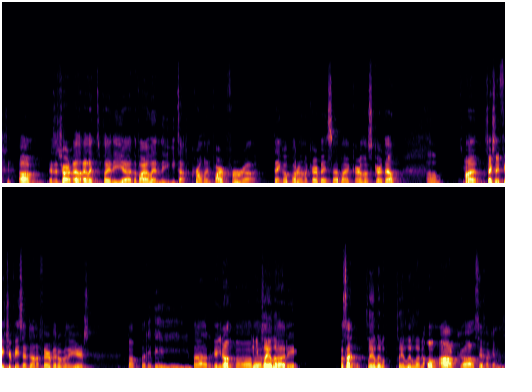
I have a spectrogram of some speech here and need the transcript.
um, there's a chart. I, I like to play the uh, the violin, the Itzhak Perlman part for uh, Tango por una Cabeza by Carlos Gardel. Oh, It's, one it's actually a feature piece I've done a fair bit over the years. You know the ba Can you play a little? ba-da-ba-dee. What's that? play a little, play a little of it. Oh, oh God! Let's see if I can.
